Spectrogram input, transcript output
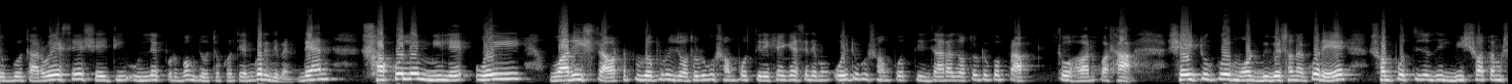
যোগ্যতা রয়েছে, সেইটি উল্লেখপূর্বক যৌথ খতিয়ান করে দিবেন। দেন সকলে মিলে ওই ওয়ারিশরা, অর্থাৎ পূর্বপুরুষ যতটুকু সম্পত্তি রেখে গেছেন এবং ওইটুকু সম্পত্তি, যারা যতটুকু প্রাপ্ত হওয়ার কথা। সেইটুকু মোট বিবেচনা করে সম্পত্তি যদি বিশ শতাংশ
